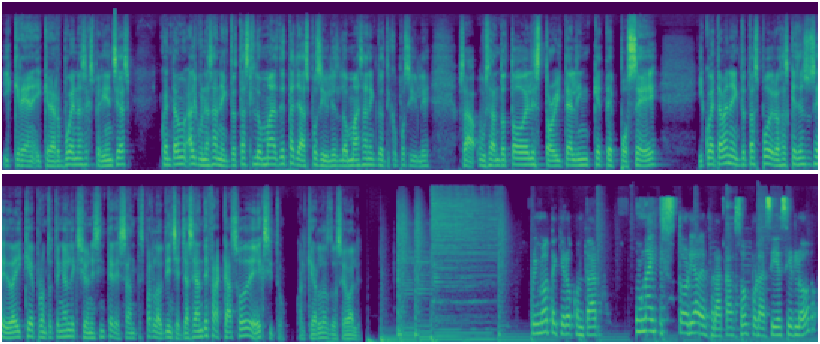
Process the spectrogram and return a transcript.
y, crear, y crear buenas experiencias. Cuéntame algunas anécdotas lo más detalladas posibles, lo más anecdótico posible, o sea, usando todo el storytelling que te posee. Y cuéntame anécdotas poderosas que hayan sucedido ahí que de pronto tengan lecciones interesantes para la audiencia, ya sean de fracaso o de éxito. Cualquiera de las dos se vale. Primero te quiero contar una historia de fracaso, por así decirlo,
